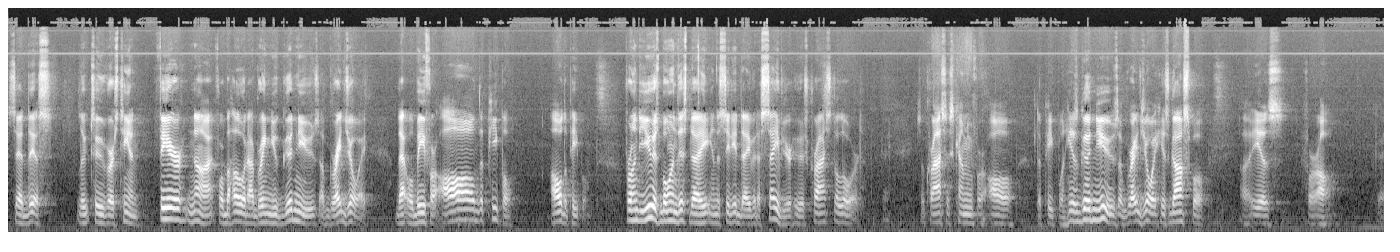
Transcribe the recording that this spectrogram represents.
said this Luke 2, verse 10 Fear not, for behold, I bring you good news of great joy that will be for all the people. All the people. For unto you is born this day in the city of David a Savior who is Christ the Lord. Okay. So Christ is coming for all the people. And his good news of great joy, his gospel, uh, is for all. Okay.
